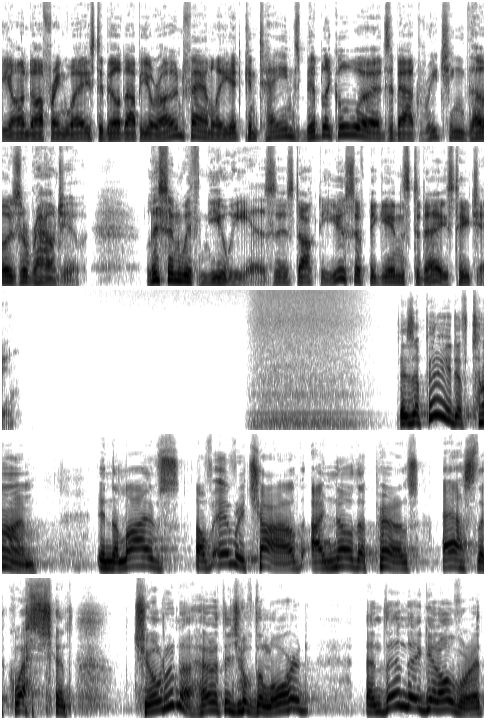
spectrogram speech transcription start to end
Beyond offering ways to build up your own family, it contains biblical words about reaching those around you. Listen with new ears as Dr. Youssef begins today's teaching. There's a period of time in the lives of every child, I know that parents ask the question, Children, a heritage of the Lord? And then they get over it,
